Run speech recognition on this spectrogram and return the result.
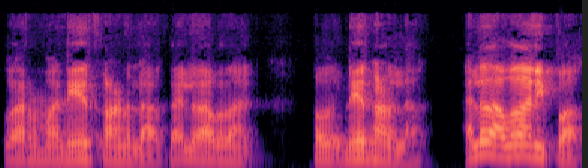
உதாரணமாக நேர்காணலாக அல்லது அவதான் நேர்காணலாக அல்லது அவதானிப்பாக.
